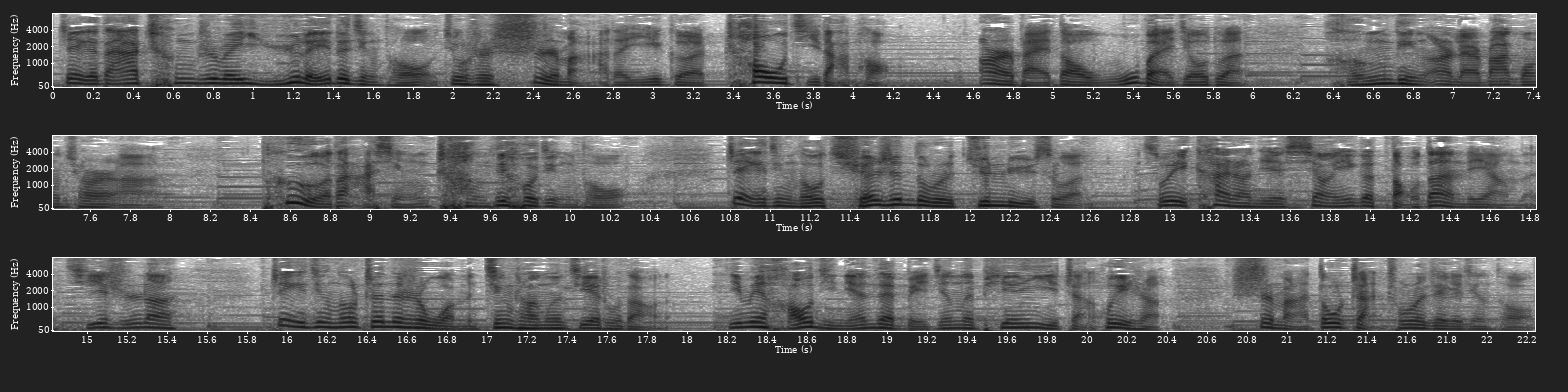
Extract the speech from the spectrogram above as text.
这个大家称之为鱼雷的镜头，就是适马的一个超级大炮，二百到五百焦段，恒定二点八光圈啊，特大型长焦镜头。这个镜头全身都是军绿色的，所以看上去像一个导弹的样子。其实呢，这个镜头真的是我们经常能接触到的，因为好几年在北京的 PNE 展会上，适马都展出了这个镜头。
